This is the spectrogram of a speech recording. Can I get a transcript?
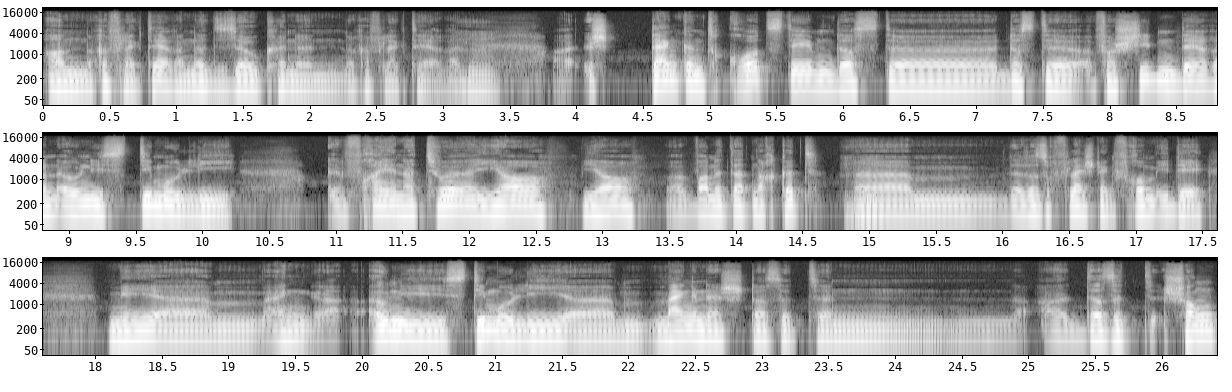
an reflektieren net so können reflektieren mhm. ich denken trotzdem dass de dass de verschieden deren only stimuli äh, freie natur ja ja wannnet dat nach gött mhm. ähm, dat auch fleisch eng fromm idee mé ähm, eng oni Stimuli ähm, mengeneg dats et äh, et schon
